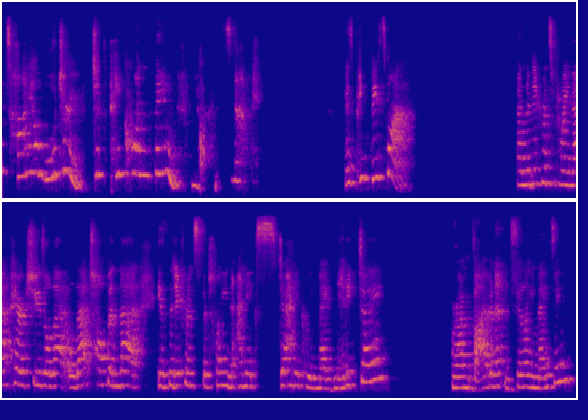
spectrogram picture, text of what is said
entire wardrobe. Just pick one thing. And you're like, it's nothing. Just pick this one. And the difference between that pair of shoes or that or that top and that is the difference between an ecstatically magnetic day where I'm vibing it and feeling amazing,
